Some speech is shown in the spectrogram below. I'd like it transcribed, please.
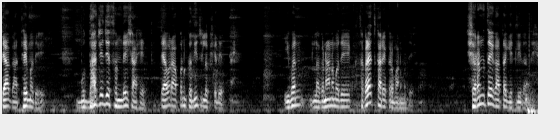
त्या गाथेमध्ये बुद्धाचे जे संदेश आहेत त्यावर आपण कधीच लक्ष देत नाही. इवन लग्नांमध्ये सगळ्याच कार्यक्रमांमध्ये शरणतय गाथा घेतली जाते.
